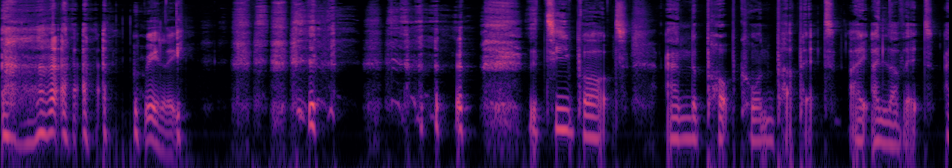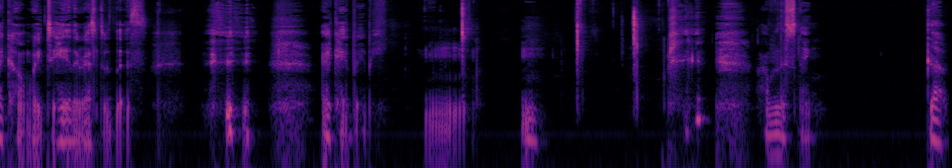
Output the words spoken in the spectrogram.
really? the teapot and the popcorn puppet. I, I love it. I can't wait to hear the rest of this. Okay, baby. Mm. Mm. I'm listening. Go.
